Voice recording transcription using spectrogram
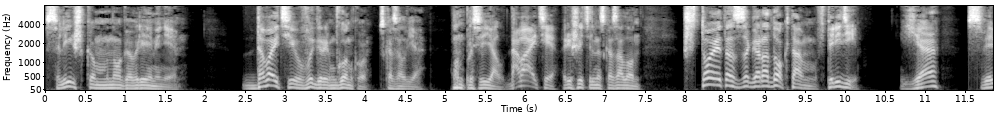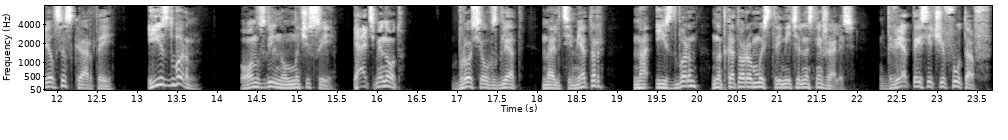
Слишком много времени. «Давайте выиграем гонку», — сказал я. Он просиял. «Давайте!» — решительно сказал он. «Что это за городок там впереди?» Я сверился с картой. «Истборн?» Он взглянул на часы. «Пять минут!» Бросил взгляд на альтиметр, на Истборн, над которым мы стремительно снижались. «Две тысячи футов!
